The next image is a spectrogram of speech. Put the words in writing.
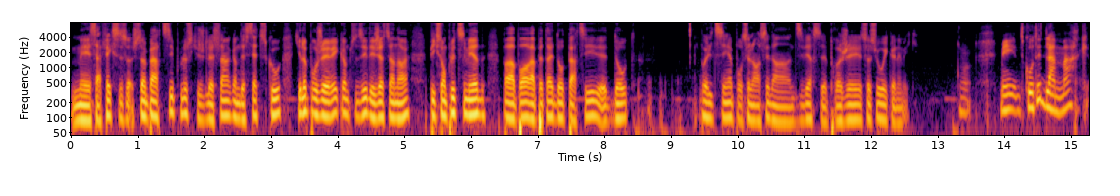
Mais ça fait que c'est un parti plus que je le sens comme de statu quo, qui est là pour gérer, comme tu dis, des gestionnaires, puis qui sont plus timides par rapport à peut-être d'autres partis, euh, d'autres politiciens pour se lancer dans divers projets socio-économiques. Mais du côté de la marque,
